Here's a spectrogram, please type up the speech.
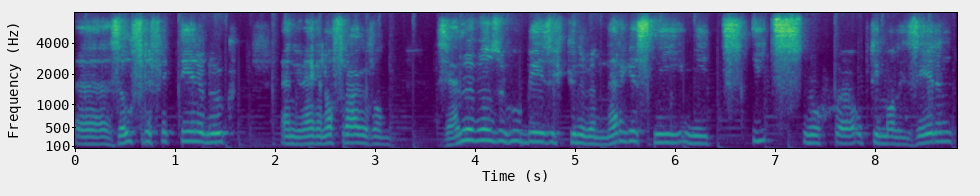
uh, zelf reflecteren ook en je eigen afvragen van zijn we wel zo goed bezig? Kunnen we nergens niet, iets nog uh, optimaliseren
